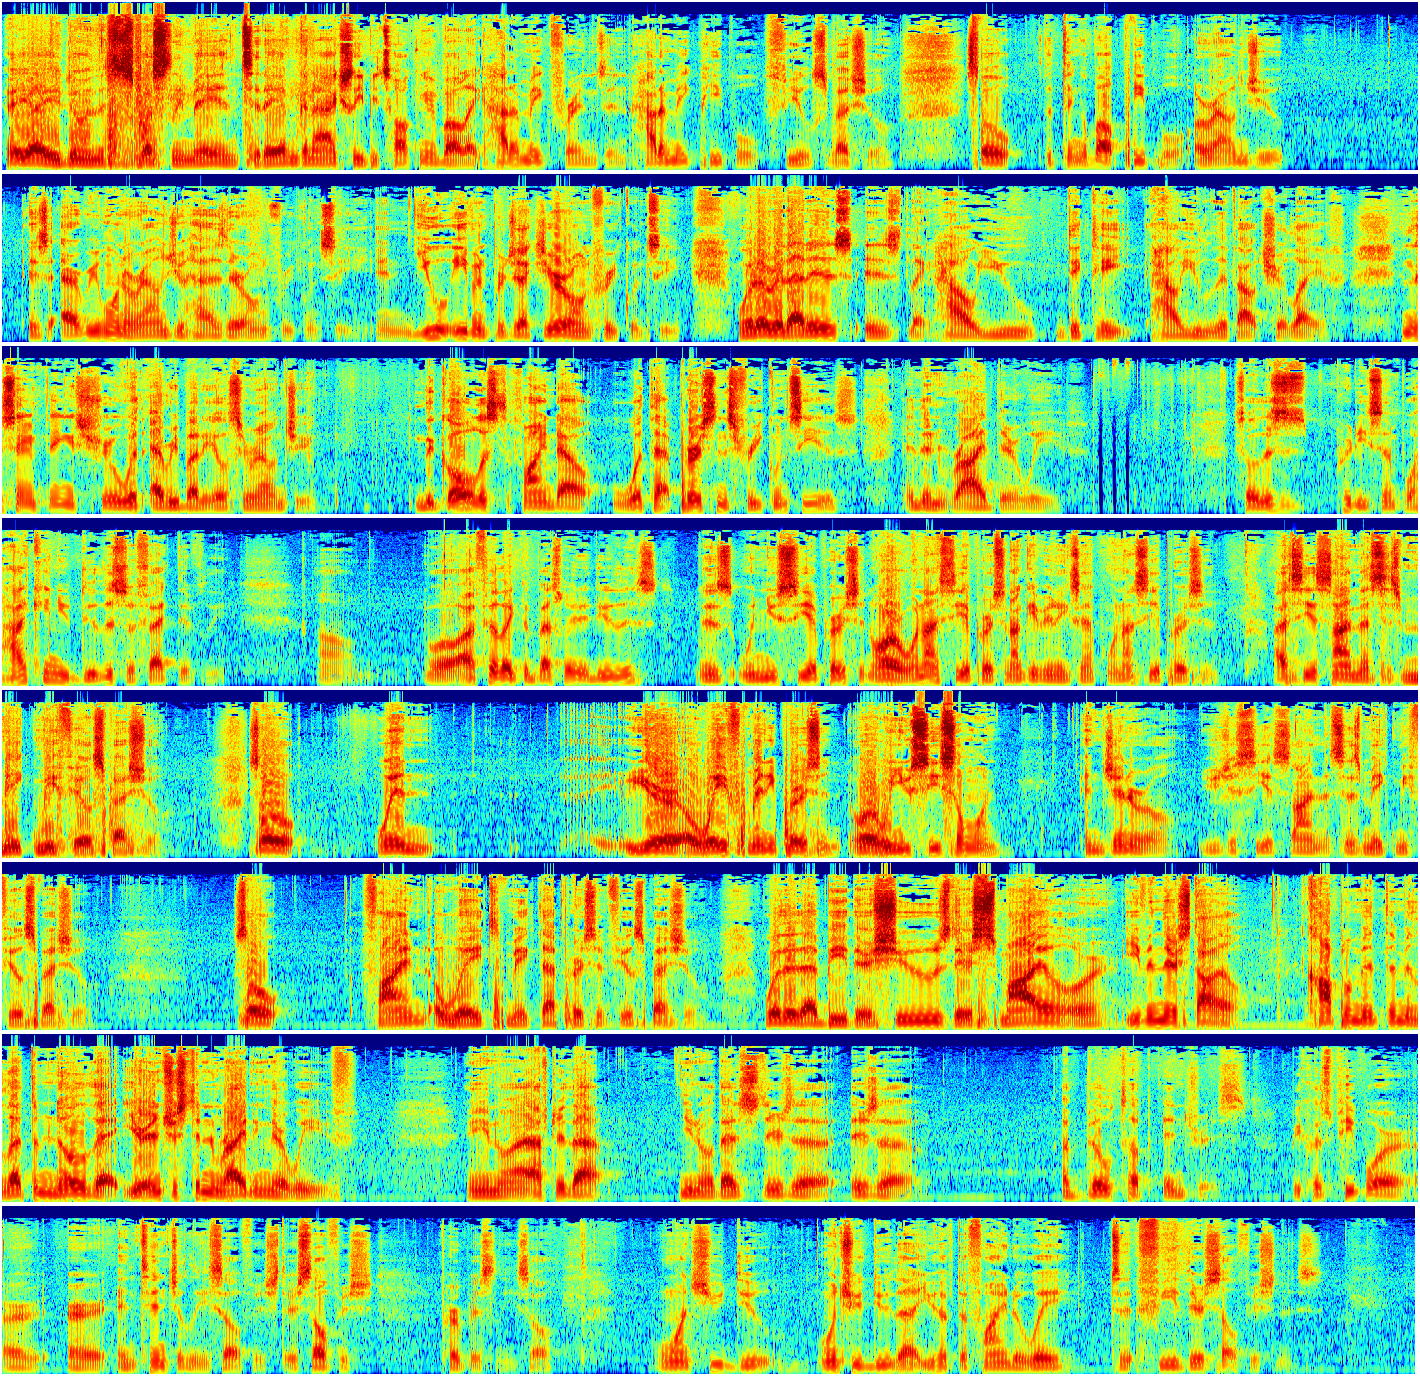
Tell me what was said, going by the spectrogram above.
Hey, how you doing? This is Wesley May, and today I'm gonna actually be talking about like how to make friends and how to make people feel special. So the thing about people around you is everyone around you has their own frequency, and you even project your own frequency. Whatever that is, is like how you dictate how you live out your life, and the same thing is true with everybody else around you the goal is to find out what that person's frequency is and then ride their wave. So this is pretty simple. How can you do this effectively? Um, well, I feel like the best way to do this is when you see a person, or when I see a person, I'll give you an example. When I see a person, I see a sign that says "Make me feel special." So when you're away from any person, or when you see someone in general, you just see a sign that says "Make me feel special." So find a way to make that person feel special, whether that be their shoes, their smile, or even their style. Compliment them and let them know that you're interested in riding their weave. And you know, after that, you know, there's there's a there's a a built up interest because people are, are are intentionally selfish. They're selfish purposely. So once you do once you do that, you have to find a way to feed their selfishness.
